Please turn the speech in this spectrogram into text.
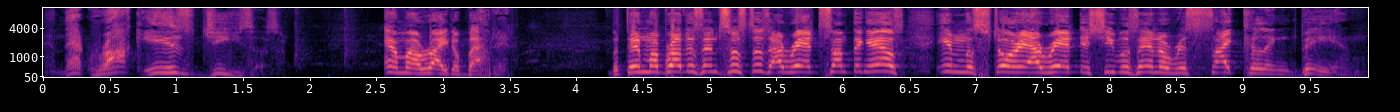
And that rock is Jesus. Am I right about it? But then, my brothers and sisters, I read something else in the story. I read that she was in a recycling bin.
